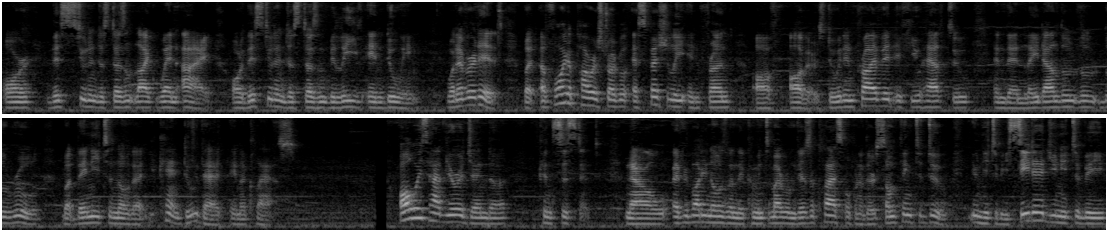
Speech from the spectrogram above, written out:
or this student just doesn't like when I, or this student just doesn't believe in doing whatever it is. But avoid a power struggle, especially in front of others. Do it in private if you have to, and then lay down the, the, the rule. But they need to know that you can't do that in a class. Always have your agenda consistent. Now, everybody knows when they come into my room, there's a class opener, there's something to do. You need to be seated, you need to be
